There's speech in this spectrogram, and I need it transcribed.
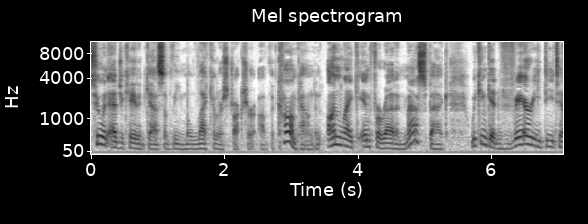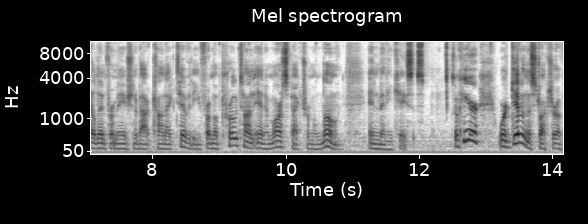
to an educated guess of the molecular structure of the compound. And unlike infrared and mass spec, we can get very detailed information about connectivity from a proton NMR spectrum alone in many cases. So here we're given the structure of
